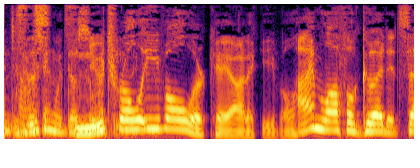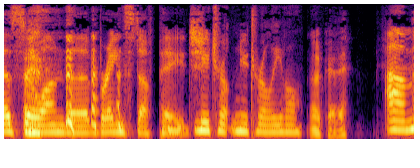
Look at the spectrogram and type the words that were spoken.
intelligence. this thing with those so neutral evil or chaotic evil? I'm lawful good. It says so on the brain stuff page. neutral neutral evil. Okay. Um,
